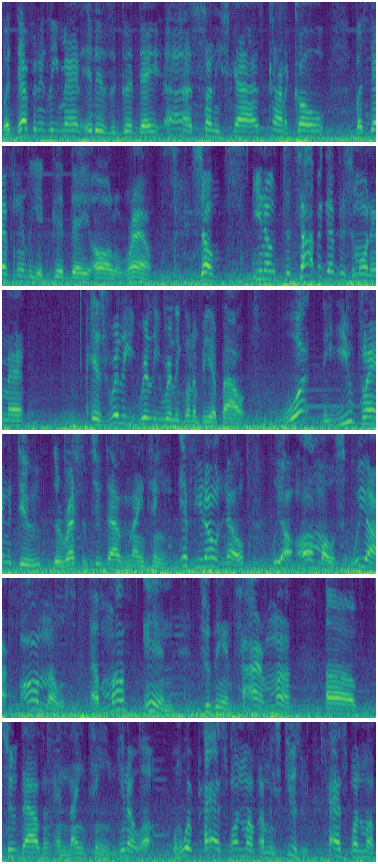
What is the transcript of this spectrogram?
But definitely, man, it is a good day. Uh, sunny skies, kind of cold, but definitely a good day all around. So, you know, the topic of this morning, man, is really, really, really going to be about what do you plan to do the rest of 2019? If you don't know, we are almost, we are almost a month in to the entire month of 2019. You know, uh, we're past one month. I mean, excuse me, past one month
